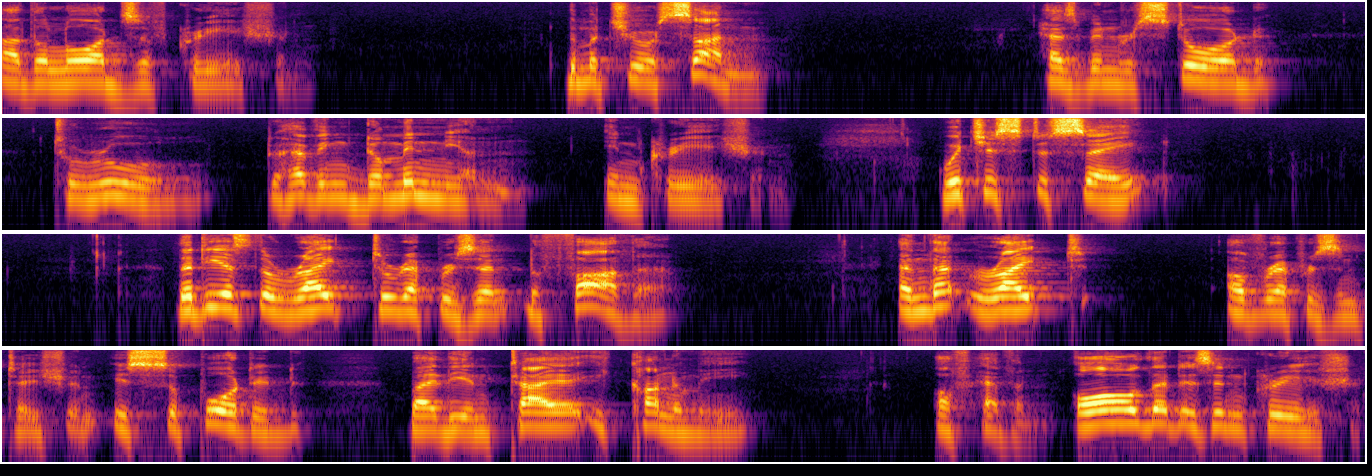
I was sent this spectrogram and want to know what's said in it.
are the lords of creation. The mature son has been restored to rule, to having dominion in creation, which is to say that he has the right to represent the Father, and that right of representation is supported by the entire economy of heaven. All that is in creation,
